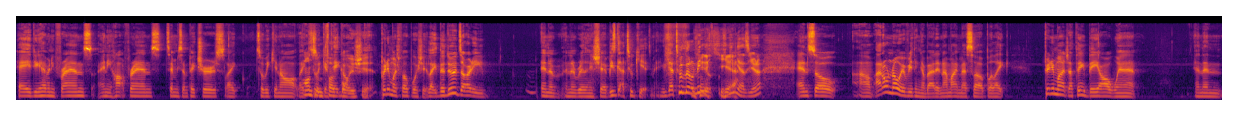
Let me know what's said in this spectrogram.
"Hey, do you have any friends? Any hot friends? Send me some pictures, like so we can all like On so we can take fuckboy off- shit. Pretty much fuckboy shit. Like the dude's already in a in a relationship. He's got two kids, man. He's got two little niños, Yeah. niñas, you know. And so um, I don't know everything about it, and I might mess up, but like pretty much, I think they all went, and then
